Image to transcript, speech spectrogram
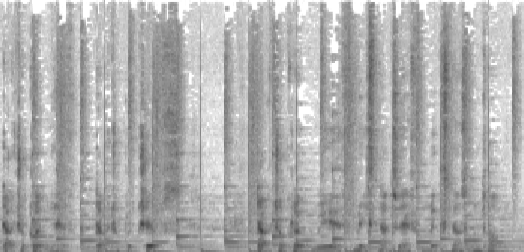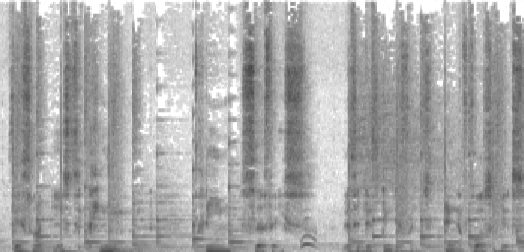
Dark chocolate, you have dark chocolate chips. Dark chocolate with mixed nuts, you have mixed nuts on top. This one is clean, clean surface. There's a distinct difference. And of course, it's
